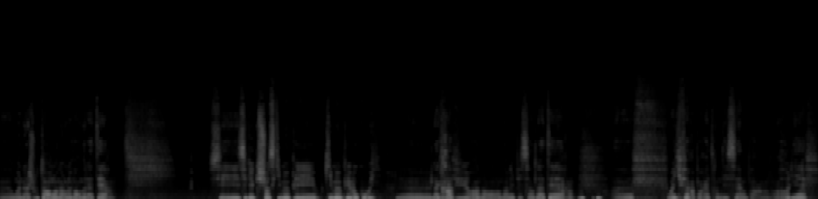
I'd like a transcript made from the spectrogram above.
euh, ou en ajoutant ou en enlevant de la terre. C'est quelque chose qui me plaît, qui me plaît beaucoup, oui. la gravure dans, dans l'épaisseur de la terre, euh, oui, faire apparaître un dessin par un, relief.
